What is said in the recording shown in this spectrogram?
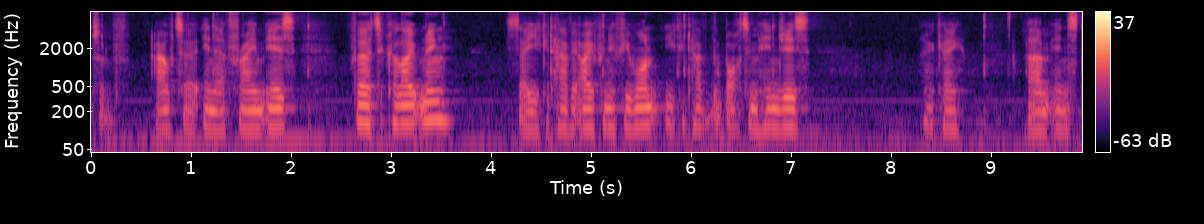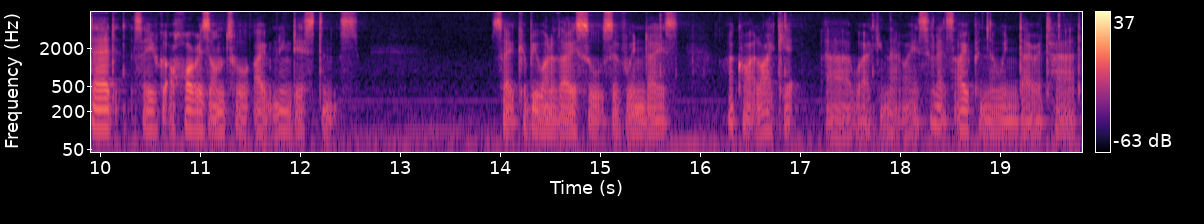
sort of outer inner frame is. Vertical opening, so you could have it open if you want. You could have the bottom hinges. Okay, um, instead, so you've got a horizontal opening distance. So it could be one of those sorts of windows. I quite like it uh, working that way. So let's open the window a tad.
